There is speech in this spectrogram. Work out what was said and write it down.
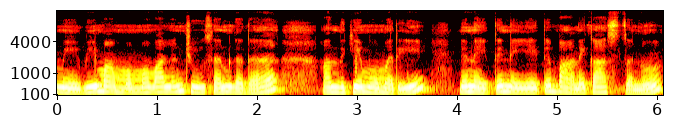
మేబీ మా అమ్మమ్మ వాళ్ళని చూశాను కదా. అందుకేమో మరి. నేనైతే నెయ్యి అయితే బాగానే కాస్తాను.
